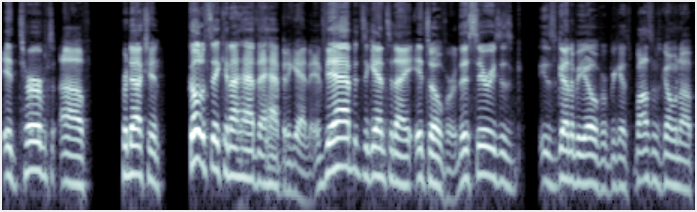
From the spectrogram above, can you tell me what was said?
in terms of production Golden State cannot have that happen again. If it happens again tonight, it's over. This series is is gonna be over because Boston's going up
